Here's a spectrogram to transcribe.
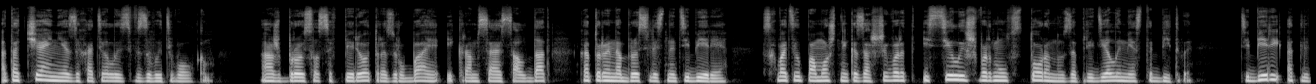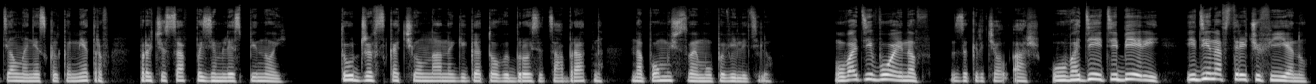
От отчаяния захотелось взвыть волком. Аж бросился вперед, разрубая и кромсая солдат, которые набросились на Тиберия, схватил помощника за шиворот и силой швырнул в сторону за пределы места битвы. Тиберий отлетел на несколько метров, прочесав по земле спиной. Тут же вскочил на ноги, готовый броситься обратно на помощь своему повелителю. «Уводи воинов!» — закричал Аш. «Уводи, Тиберий! Иди навстречу Фиену!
